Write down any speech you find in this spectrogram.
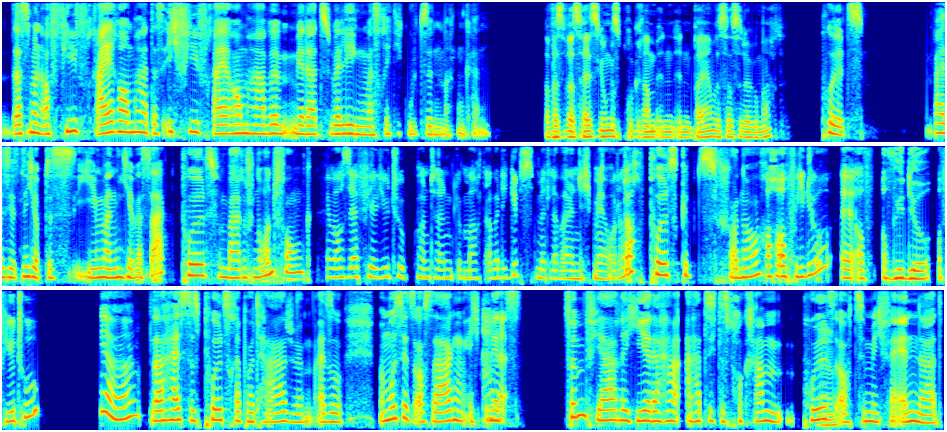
dass man auch viel Freiraum hat, dass ich viel Freiraum habe, mir da zu überlegen, was richtig gut Sinn machen kann. Was, was heißt junges Programm in, in Bayern? Was hast du da gemacht? Puls. Weiß jetzt nicht, ob das jemand hier was sagt. Puls vom Bayerischen Rundfunk. Wir haben auch sehr viel YouTube-Content gemacht, aber die gibt es mittlerweile nicht mehr, oder? Doch, Puls gibt es schon noch. Auch auf Video? Äh, auf, auf Video, auf YouTube? Ja, da heißt es Puls Reportage. Also man muss jetzt auch sagen, ich bin ah, jetzt fünf Jahre hier, da hat sich das Programm Puls ja. auch ziemlich verändert.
